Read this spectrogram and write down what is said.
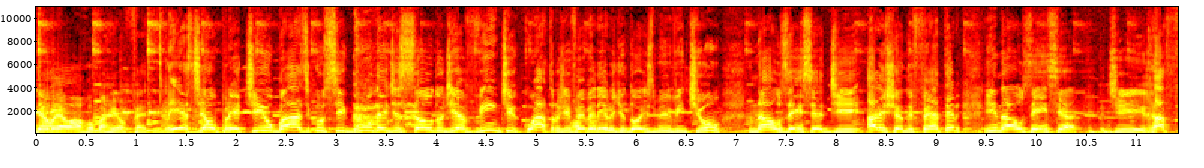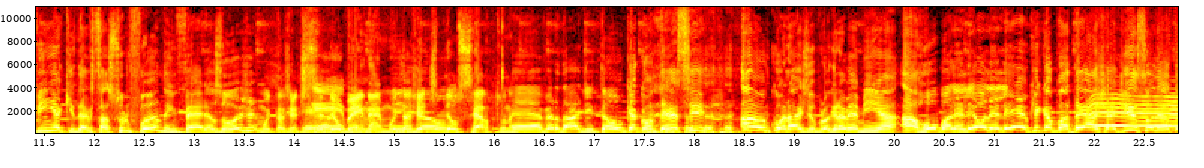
Não é o arroba Real Fetter. Este é o Pretinho Básico, segunda edição do dia 24 de fevereiro de 2021, na ausência de Alexandre Fetter e na ausência de Rafinha, que deve estar surfando em férias hoje. Muita gente É, se deu é bem, né? Muita Então- gente deu certo, né? É verdade. Então, o que acontece? A ancoragem do programa é minha, arroba Lele, ô Lele. O que, que a plateia acha disso, Neto?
